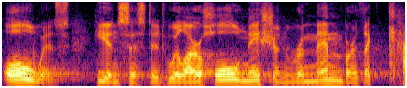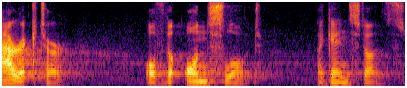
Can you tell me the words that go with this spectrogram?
Always, he insisted, will our whole nation remember the character of the onslaught against us.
